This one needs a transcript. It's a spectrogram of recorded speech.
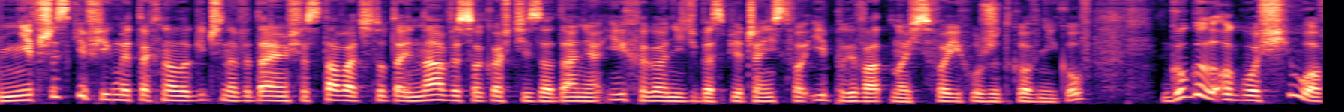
Nie wszystkie firmy technologiczne wydają się stawać tutaj na wysokości zadania i chronić bezpieczeństwo i prywatność swoich użytkowników. Google ogłosiło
